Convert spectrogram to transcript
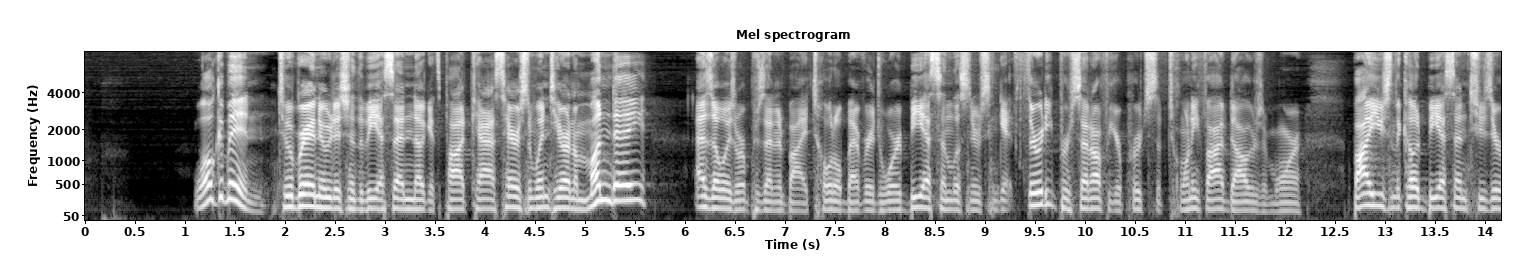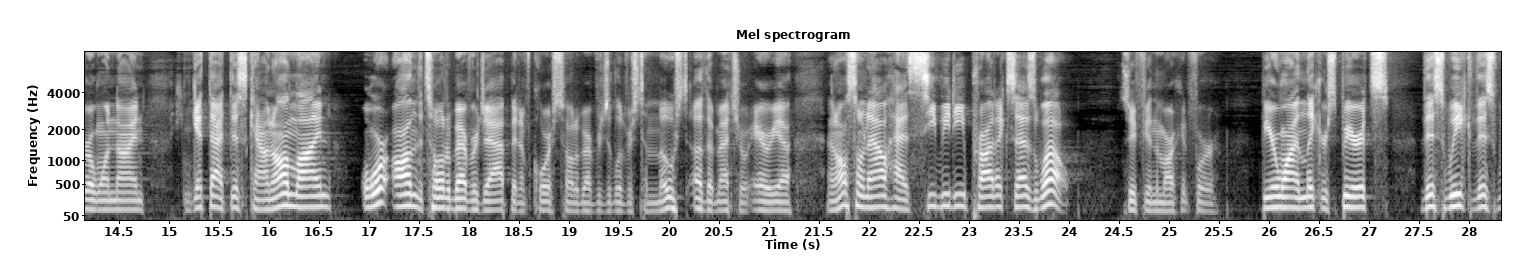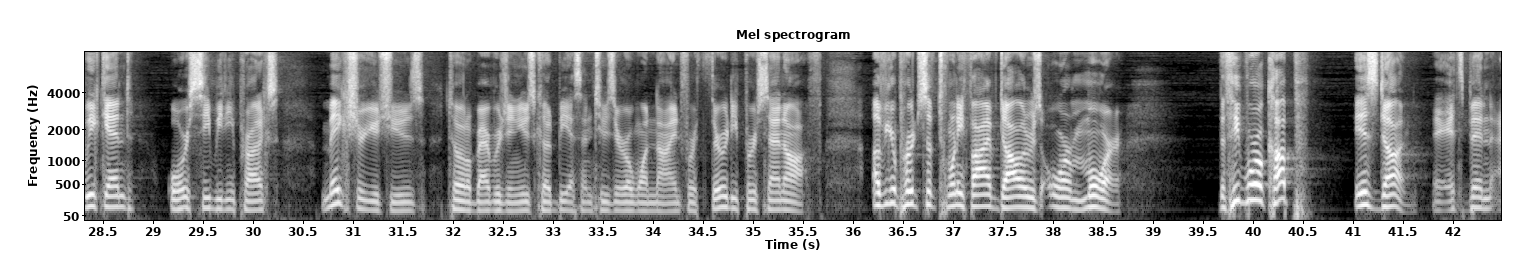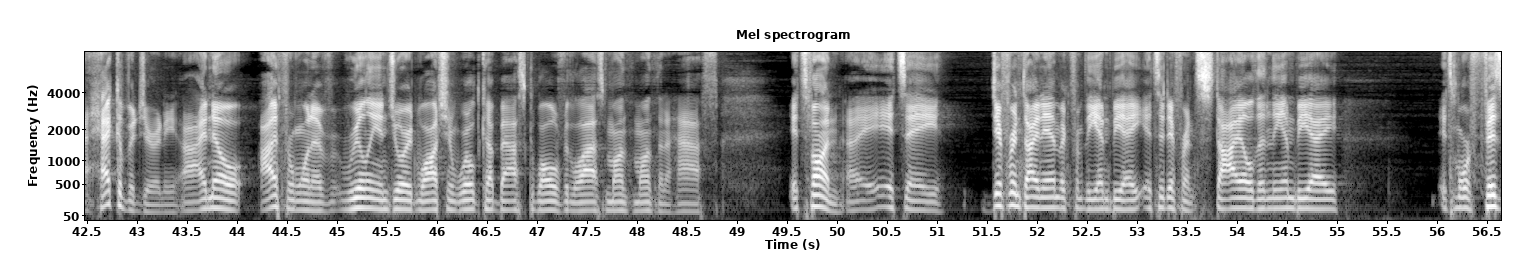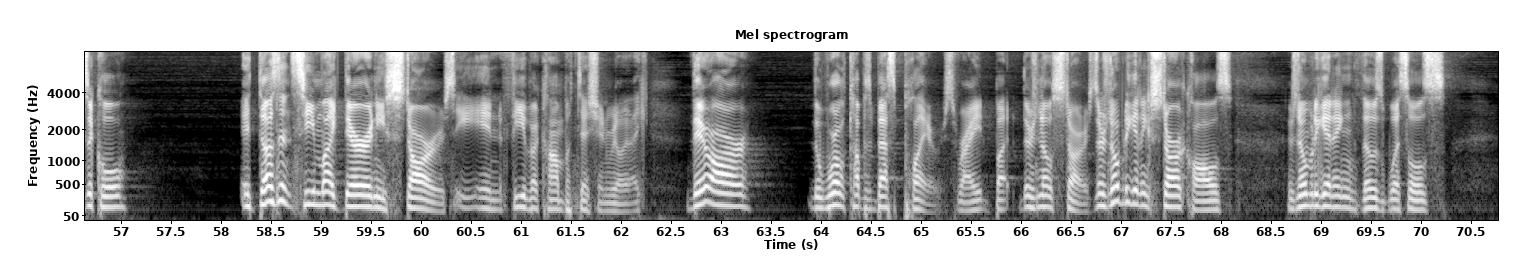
Welcome in to a brand new edition of the BSN Nuggets podcast. Harrison Wind here on a Monday. As always, we're presented by Total Beverage, where BSN listeners can get 30% off of your purchase of $25 or more by using the code BSN2019. You can get that discount online or on the Total Beverage app. And of course, Total Beverage delivers to most of the metro area and also now has CBD products as well. So if you're in the market for beer, wine, liquor, spirits this week, this weekend, or CBD products, make sure you choose Total Beverage and use code BSN2019 for 30% off of your purchase of $25 or more. The FIBA World Cup is done. It's been a heck of a journey. I know I, for one, have really enjoyed watching World Cup basketball over the last month, month and a half. It's fun. Uh, it's a different dynamic from the NBA. It's a different style than the NBA. It's more physical. It doesn't seem like there are any stars in FIBA competition, really. Like, there are the World Cup's best players, right? But there's no stars. There's nobody getting star calls. There's nobody getting those whistles.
